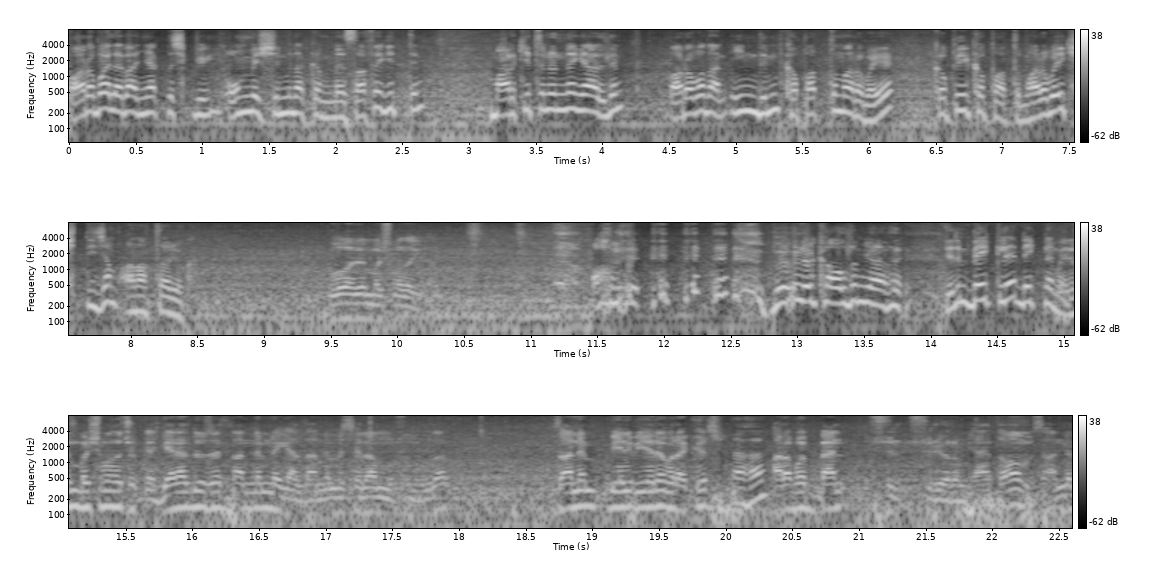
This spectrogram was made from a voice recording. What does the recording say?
Arabayla ben yaklaşık bir 15-20 dakika mesafe gittim. Marketin önüne geldim. Arabadan indim, kapattım arabayı. Kapıyı kapattım. Arabayı kilitleyeceğim, anahtar yok. Bu olay benim başıma da geldi. Abi böyle kaldım yani. Dedim bekle, bekleme. Benim başıma da çok geldi. Genelde özellikle annemle geldi. Anneme selam olsun buradan. Annem beni bir yere bırakır. Aha. Araba ben sür- sürüyorum yani tamam mı? Annem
